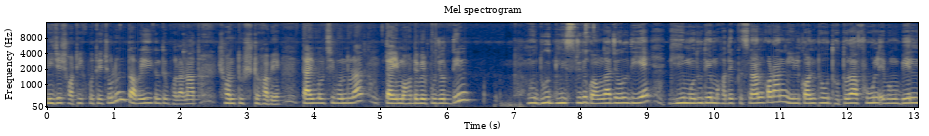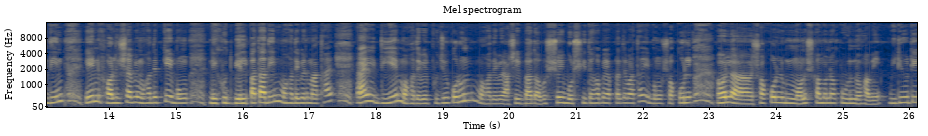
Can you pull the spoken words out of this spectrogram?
নিজে সঠিক পথে চলুন তবেই কিন্তু ভোলানাথ সন্তুষ্ট হবে। তাই বলছি বন্ধুরা, তাই মহাদেবের পুজোর দিন দুধ মিশ্রিত গঙ্গা জল দিয়ে ঘি, মধু দিয়ে মহাদেবকে স্নান করান। নীলকণ্ঠ, ধুতরা ফুল এবং বেল দিন। এর ফল হিসাবে মহাদেবকে এবং নিখুঁত বেলপাতা দিন মহাদেবের মাথায়। দিয়ে মহাদেবের পুজো করুন। মহাদেবের আশীর্বাদ অবশ্যই বর্ষিত হবে আপনাদের মাথায় এবং সকল সকল মনস্কামনা পূর্ণ হবে। ভিডিওটি,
